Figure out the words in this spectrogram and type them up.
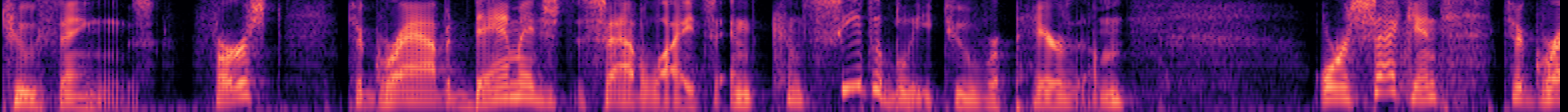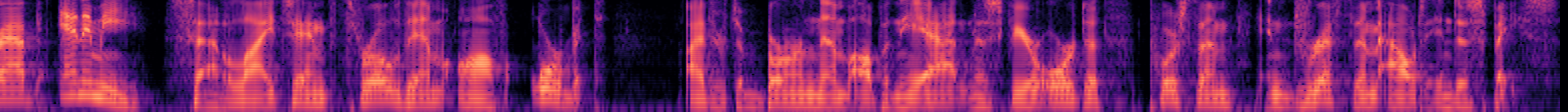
two things. First, to grab damaged satellites and conceivably to repair them. Or second, to grab enemy satellites and throw them off orbit, either to burn them up in the atmosphere or to push them and drift them out into space.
